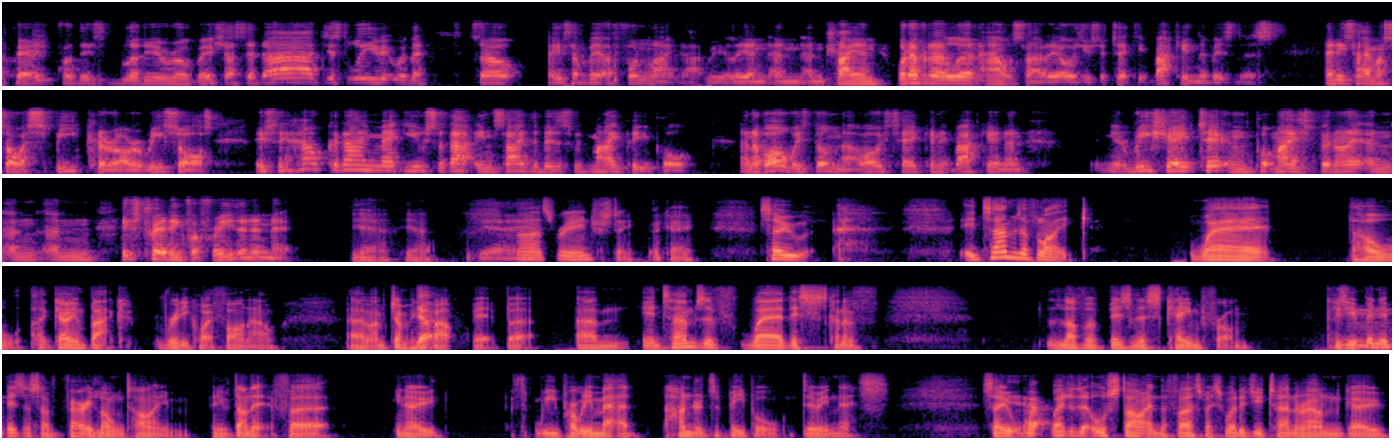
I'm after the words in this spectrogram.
Paid for this bloody rubbish. I said, Ah, just leave it with me. So I used to have a bit of fun like that, really, and and and try and whatever I learned outside, I always used to take it back in the business. Anytime I saw a speaker or a resource, I used to think, how could I make use of that inside the business with my people? And I've always done that. I've always taken it back in and you know reshaped it and put my spin on it, and and and it's trading for free, then, isn't it? Yeah, yeah, yeah. Oh, that's really interesting. Okay, so in terms of like where the whole uh, going back really quite far now um, I'm jumping yep. about a bit, but um, in terms of where this kind of love of business came from, because you've mm. been in hmm. business a very long time and you've done it for, you know, we probably met hundreds of people doing this. So yeah. wh- where did it all start in the first place? Where did you turn around and go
